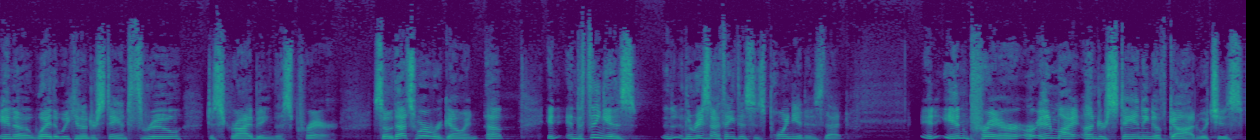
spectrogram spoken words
in a way that we can understand through describing this prayer. So that's where we're going. Uh, and, and the thing is, the reason I think this is poignant is that in prayer or in my understanding of God, which is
